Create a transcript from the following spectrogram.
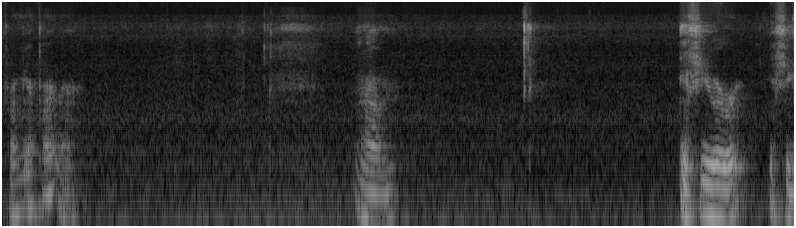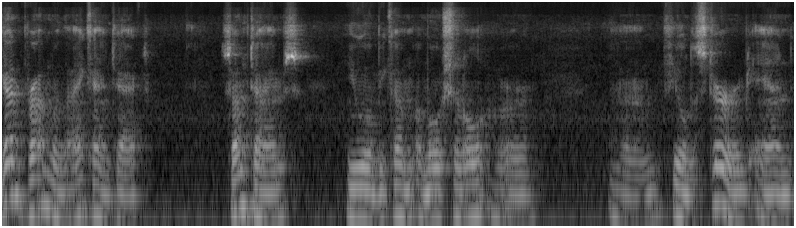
from your partner? Um, if you're if you got a problem with eye contact, sometimes you will become emotional or um, feel disturbed, and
